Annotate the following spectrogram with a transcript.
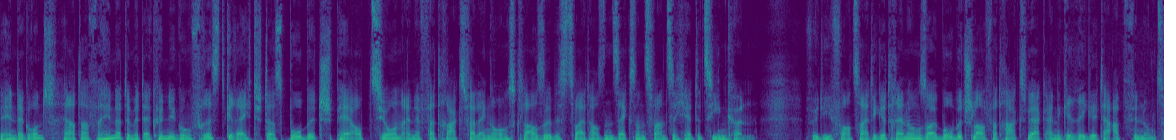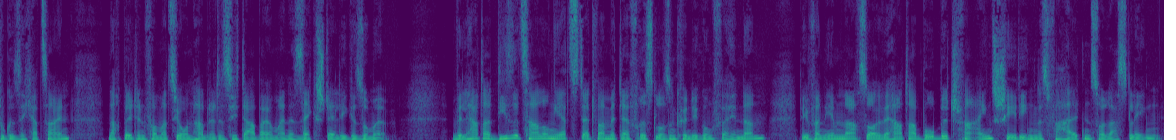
Der Hintergrund, Hertha verhinderte mit der Kündigung fristgerecht, dass Bobic per Option eine Vertragsverlängerungsklausel bis 2026 hätte ziehen können. Für die vorzeitige Trennung soll Bobic laut Vertragswerk eine geregelte Abfindung zugesichert sein. Nach Bildinformationen handelt es sich dabei um eine sechsstellige Summe. Will Hertha diese Zahlung jetzt etwa mit der fristlosen Kündigung verhindern? Dem Vernehmen nach soll Hertha Bobic vereinsschädigendes Verhalten zur Last legen.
